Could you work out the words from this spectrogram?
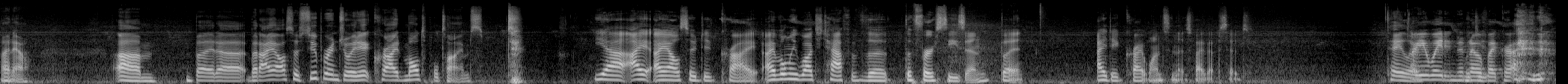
I know. Um, but uh, but I also super enjoyed it. Cried multiple times. Yeah, I, I also did cry. I've only watched half of the, the first season, but I did cry once in those five episodes. Taylor, Are you waiting to know you- if I cried?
